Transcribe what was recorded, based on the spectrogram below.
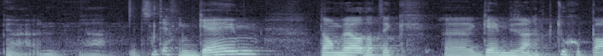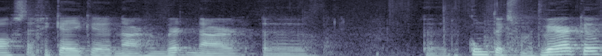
ja, een, ja, het is niet echt een game, dan wel dat ik game design heb toegepast en gekeken naar, naar de context van het werken.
